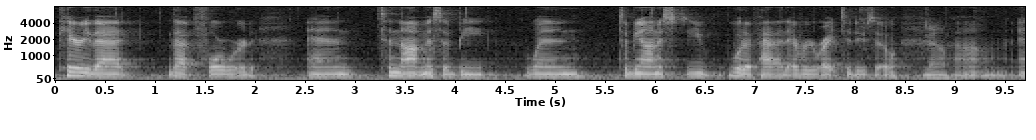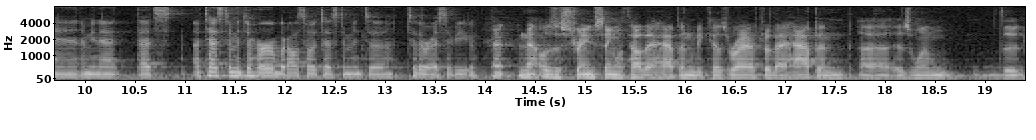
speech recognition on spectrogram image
carry that that forward and to not miss a beat when to be honest you would have had every right to do so Yeah. um, and i mean that that's a testament to her but also a testament to to the rest of you And, and that was a strange thing with how that happened because right after that happened uh, is when the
